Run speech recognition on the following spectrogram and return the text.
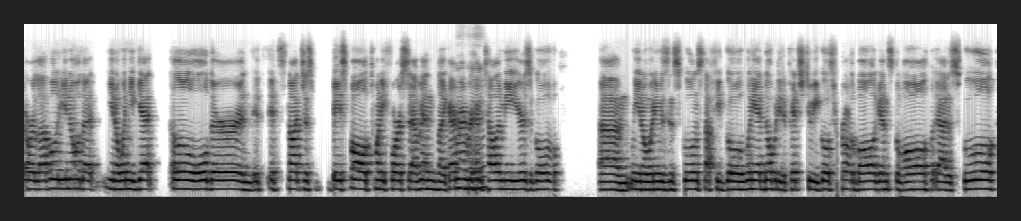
or level, you know that you know when you get a little older and it, it's not just baseball 24 7 like i remember mm-hmm. him telling me years ago um, you know, when he was in school and stuff, he'd go when he had nobody to pitch to, he'd go throw the ball against the wall at his school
